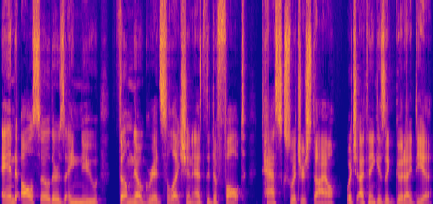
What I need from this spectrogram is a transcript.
And also there's a new thumbnail grid selection as the default task switcher style, which I think is a good idea.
